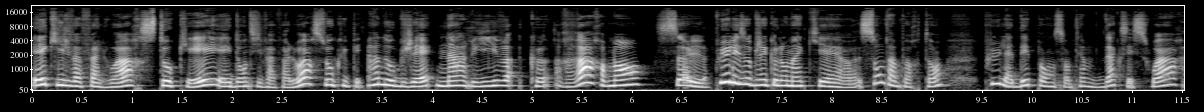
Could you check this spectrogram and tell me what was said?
et qu'il va falloir stocker et dont il va falloir s'occuper. Un objet n'arrive que rarement seul. Plus les objets que l'on acquiert sont importants, plus la dépense en termes d'accessoires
